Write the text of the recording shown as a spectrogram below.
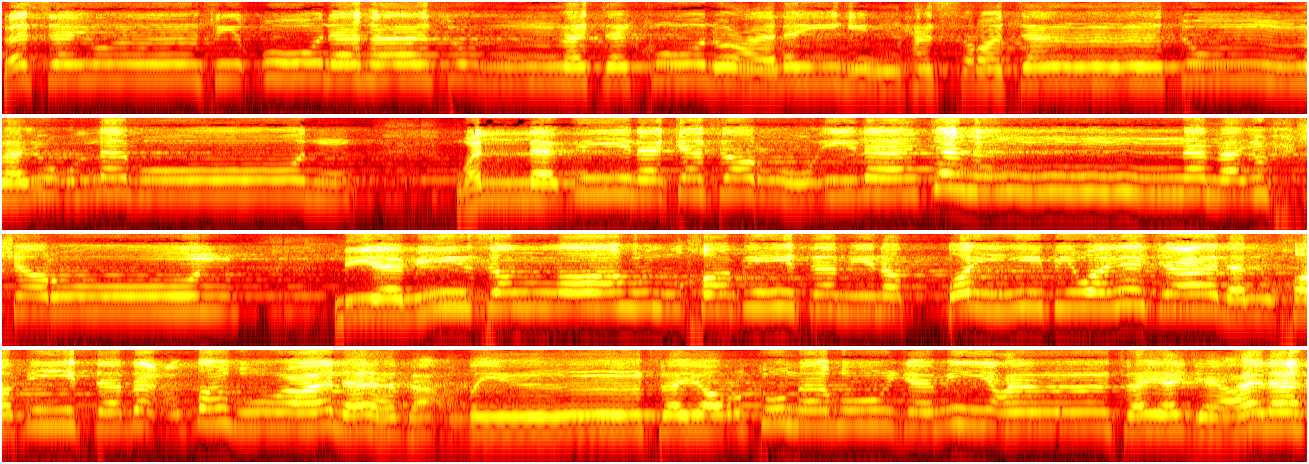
فسينفقونها ثم تكون عليهم حسرة ثم يغلبون والذين كفروا إلى جهنم يحشرون ليميز الله الخبيث من الطيب ويجعل الخبيث بعضه على بعض فيركمه جميعا فيجعله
